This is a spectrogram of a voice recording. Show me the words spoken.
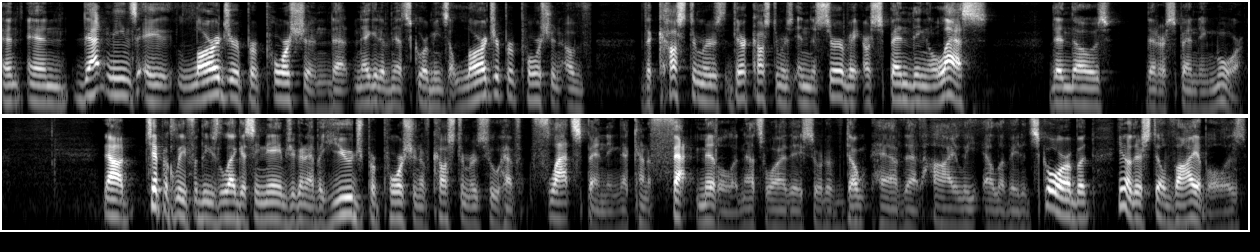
And, and that means a larger proportion, that negative net score means a larger proportion of the customers, their customers in the survey are spending less than those that are spending more. Now, typically for these legacy names, you're going to have a huge proportion of customers who have flat spending, that kind of fat middle, and that's why they sort of don't have that highly elevated score, but you know, they're still viable as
